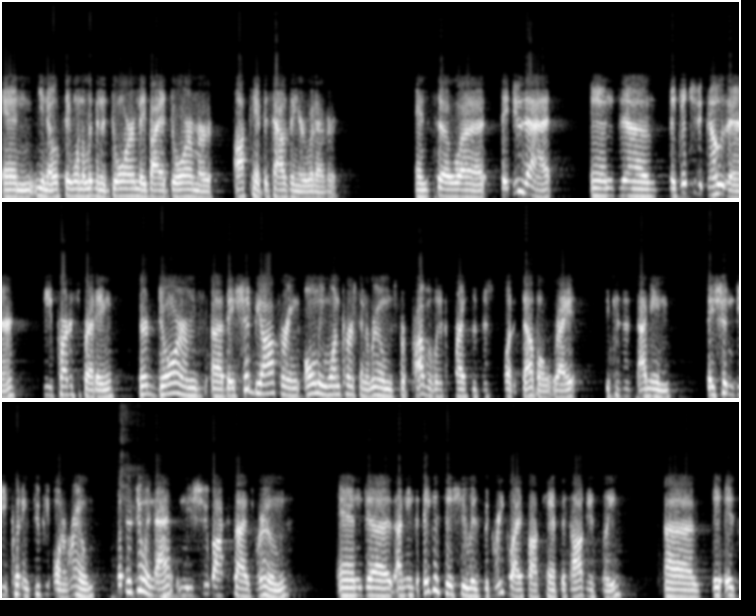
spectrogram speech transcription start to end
And, you know, if they want to live in a dorm, they buy a dorm or off campus housing or whatever. And so, uh, they do that and, uh, they get you to go there, be part of spreading. Their dorms, uh, they should be offering only one person rooms for probably the price of just what double, right? Because I mean, they shouldn't be putting two people in a room, but they're doing that in these shoebox sized rooms. And, uh, I mean, the biggest issue is the Greek life off campus, obviously. Uh, it, it's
